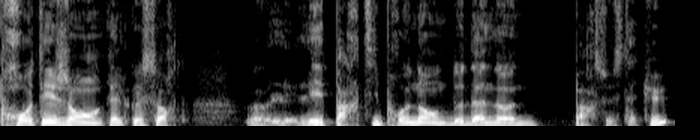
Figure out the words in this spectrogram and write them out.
protégeant en quelque sorte euh, les parties prenantes de Danone par ce statut.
